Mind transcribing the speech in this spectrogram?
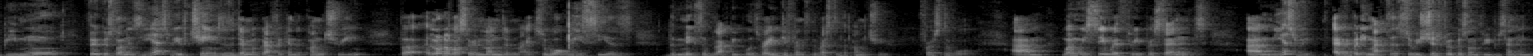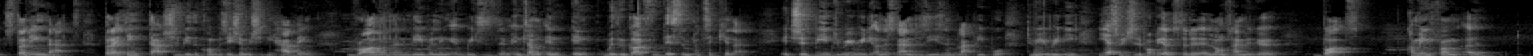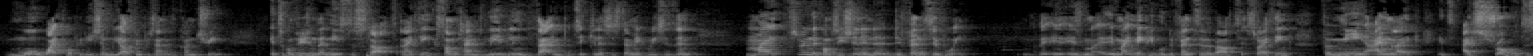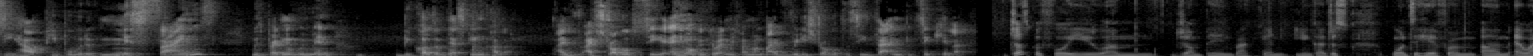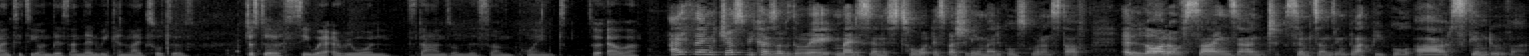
be more focused on is yes, we've changed as a demographic in the country, but a lot of us are in London, right? So what we see as the mix of black people is very different to the rest of the country. First of all, um, when we say we're three percent, um, yes, we everybody matters, so we should focus on three percent and studying that. But I think that should be the conversation we should be having rather than labeling racism. In term, in, in with regards to this in particular, it should be: Do we really understand disease in Black people? Do we really? Yes, we should have probably understood it a long time ago. But coming from a more white population, we are three percent of the country. It's a conversation that needs to start, and I think sometimes labeling that in particular systemic racism might swing the conversation in a defensive way it, is, it might make people defensive about it. So I think for me, I'm like, it's I struggle to see how people would have missed signs with pregnant women because of their skin color. I, I struggle to see it. Anyone can correct me if I'm wrong, but I really struggle to see that in particular. Just before you um jump in back again, Yinka, I just want to hear from um Ewa and Titi on this, and then we can like sort of just to see where everyone stands on this um point. So Ewa, I think just because of the way medicine is taught, especially in medical school and stuff, a lot of signs and symptoms in black people are skimmed over.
